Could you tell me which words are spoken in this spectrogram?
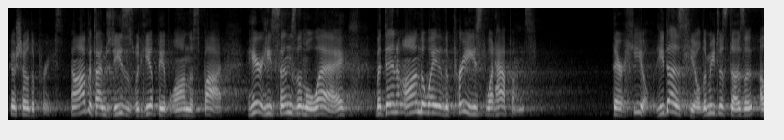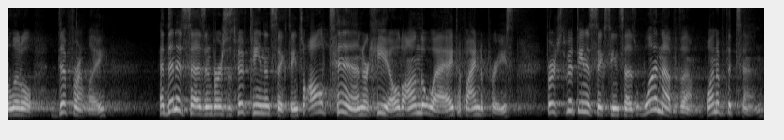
Go show the priest. Now, oftentimes Jesus would heal people on the spot. Here he sends them away, but then on the way to the priest, what happens? They're healed. He does heal them, he just does it a little differently. And then it says in verses 15 and 16, so all 10 are healed on the way to find a priest. Verse 15 and 16 says, One of them, one of the 10,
